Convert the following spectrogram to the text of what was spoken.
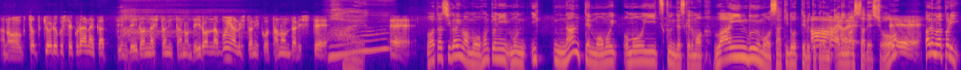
あのちょっと協力してくれないかっていうんで、いろんな人に頼んで、いろんな分野の人にこう頼んだりして、はいえ私が今もう本当にもうい何点も思い思いつくんですけどもワインブームを先取ってるところもありましたでしょ？あ,、あ,、え。えれもやっぱり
